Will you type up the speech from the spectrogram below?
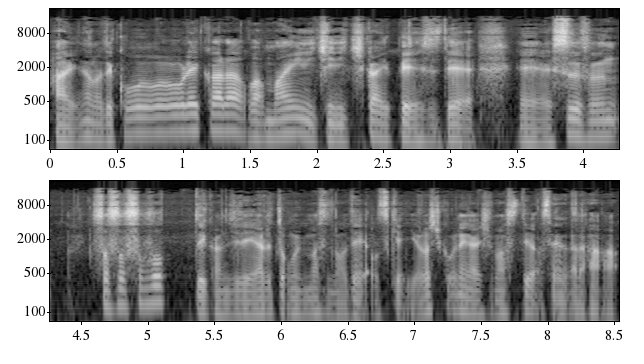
はい。なので、これからは毎日に近いペースで、えー、数分、そそそそっていう感じでやると思いますので、お付き合いよろしくお願いします。では、さよなら。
